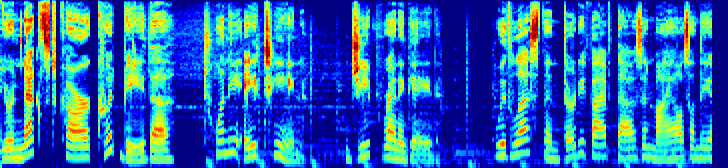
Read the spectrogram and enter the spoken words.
Your next car could be the 2018 Jeep Renegade. With less than 35,000 miles on the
